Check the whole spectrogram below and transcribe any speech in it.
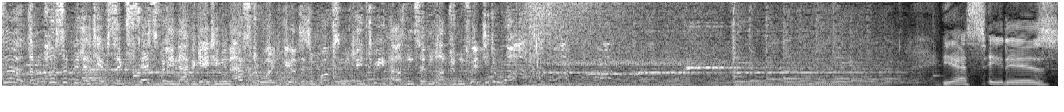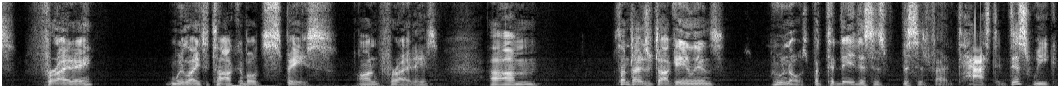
Sir, the possibility of successfully navigating an asteroid field is approximately 3,720 to 1. Yes, it is Friday. We like to talk about space on Fridays. Um, sometimes we talk aliens. Who knows? But today, this is this is fantastic. This week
